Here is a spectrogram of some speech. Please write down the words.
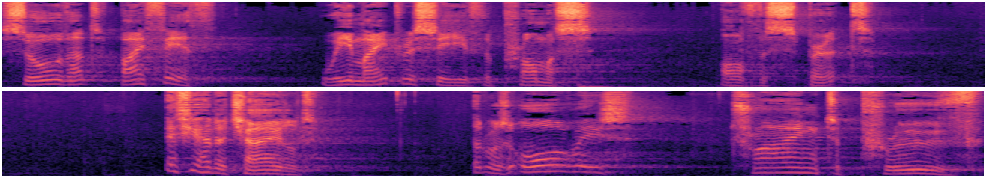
so that by faith we might receive the promise of the Spirit. If you had a child that was always trying to prove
